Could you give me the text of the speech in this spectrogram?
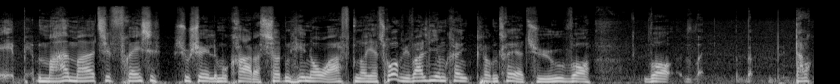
Øh, meget, meget tilfredse socialdemokrater sådan hen over aftenen, og jeg tror, vi var lige omkring kl. 23, hvor, hvor der var,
